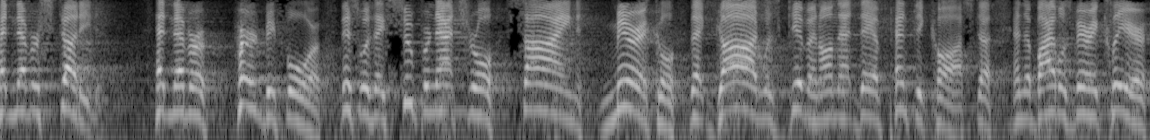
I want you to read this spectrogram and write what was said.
had never studied, had never heard before. This was a supernatural sign, miracle that God was given on that day of Pentecost. Uh, and the Bible's very clear.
